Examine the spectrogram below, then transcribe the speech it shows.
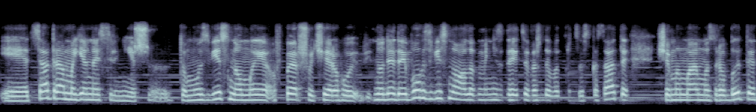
І ця травма є найсильнішою. Тому, звісно, ми в першу чергу, ну не дай Бог, звісно, але мені здається важливо про це сказати. Що ми маємо зробити?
